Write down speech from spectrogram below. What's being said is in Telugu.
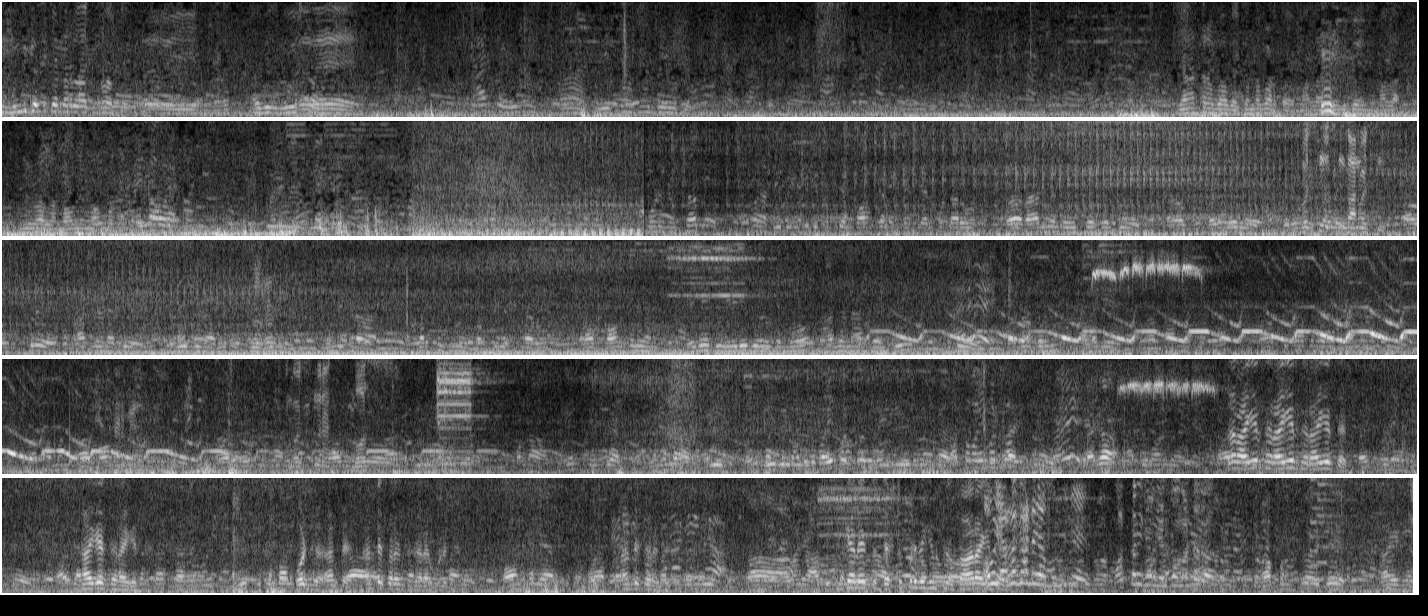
ముందుకెళ్తే కెమెరా లాగిపోతుంది అది నీ ఇష్టం. ఆ, నీ ఇష్టం వచ్చినట్టు చేయొచ్చు. జాగ్రత్త బాబాయ్ కింద పడతావు మళ్ళీ వెళ్ళిపోయింది మళ్ళా నీ వల్ల మమ్మల్ని మా అమ్మ నిమిషాలు డిప్యూటీ డిప్యూటీ పవన్ కళ్యాణ్ చేరుకుంటారు. రాజమండ్రి ఎయిర్పోర్ట్ నుంచి పరిస్థితులు పరిశీలిస్తున్నారు పవన్ కళ్యాణ్ ఏదైతే ఏడీబీ ఉంటుందో రాజధాని నుంచి అలాగే ఆ, కామారెడ్డి, ఆ, పిఠాపురం, ఆ, పవన్ కళ్యాణ్ ఆ, వస్తుందిరా బాస్ సార్ ఆగారు సార్ ఆగారు సార్ ఆగారు సార్. ఆగారు సార్ ఆగారు సార్. ఓడి సార్ అంతే అంతే సార్ అంతే సార్ అప్పుడు అంతే సార్ అంతే సార్. ఇంకా లేదు సార్ జస్ట్ ఇప్పుడు దిగింది సార్ కార్ ఆగింది. ఆ అయితే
